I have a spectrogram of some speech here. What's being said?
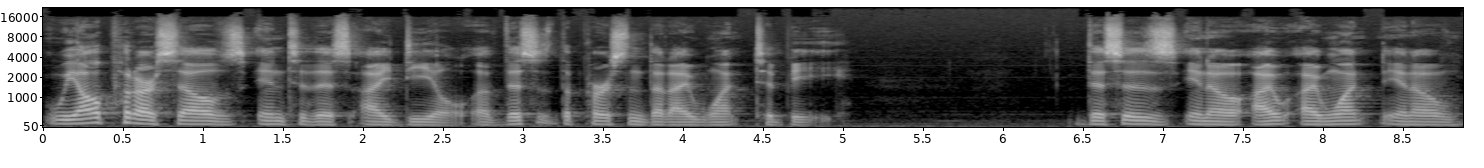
We all put ourselves into this ideal of this is the person that I want to be. This is you know I I want you know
